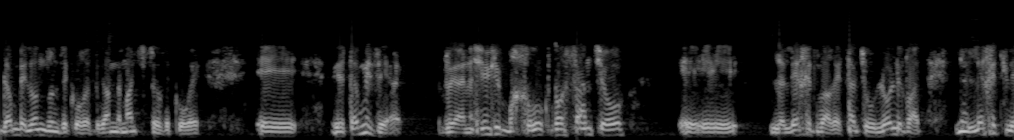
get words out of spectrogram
גם בלונדון זה קורה וגם במנצ'סטר זה קורה. אה, יותר מזה, ואנשים שבחרו כמו סנצ'ו, ללכת כבר, צד שהוא לא לבד, ללכת ל,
